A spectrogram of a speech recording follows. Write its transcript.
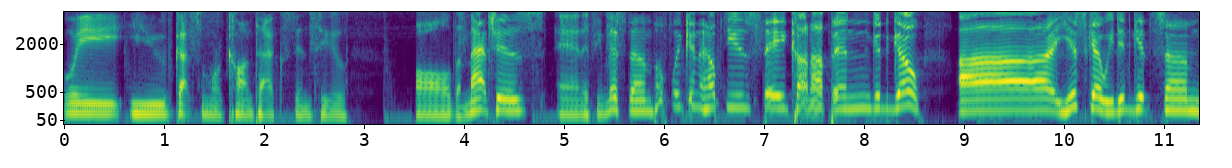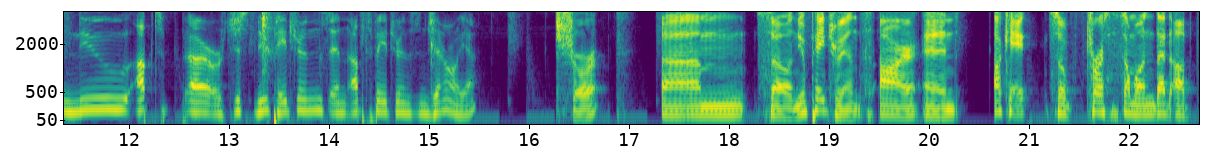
Hopefully, you've got some more context into all the matches. And if you missed them, hopefully, it can help you stay caught up and good to go. Uh, Yiska, we did get some new up to, uh, or just new patrons and up to patrons in general. Yeah. Sure. Um, so new patrons are and okay. So first, someone that up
